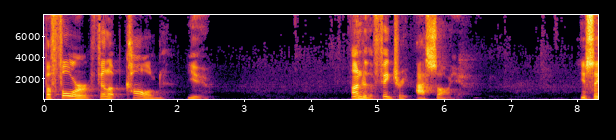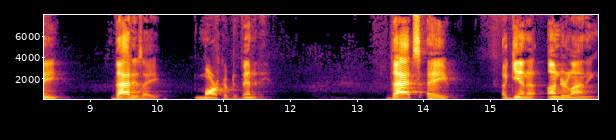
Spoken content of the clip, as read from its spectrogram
before Philip called you. Under the fig tree, I saw you. You see, that is a mark of divinity. That's a, again, an underlining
